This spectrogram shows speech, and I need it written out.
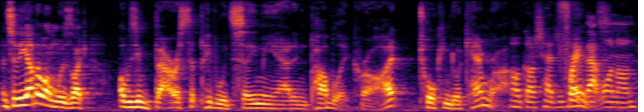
And so the other one was like, I was embarrassed that people would see me out in public, right, talking to a camera. Oh gosh, how did you Friends. take that one on?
